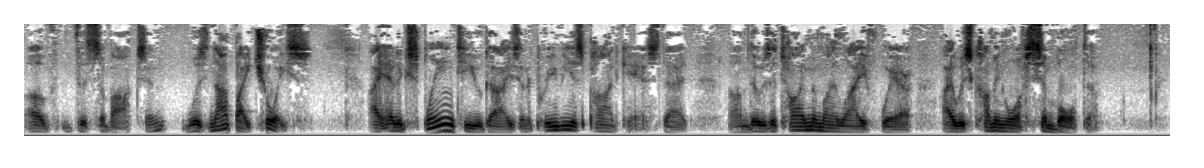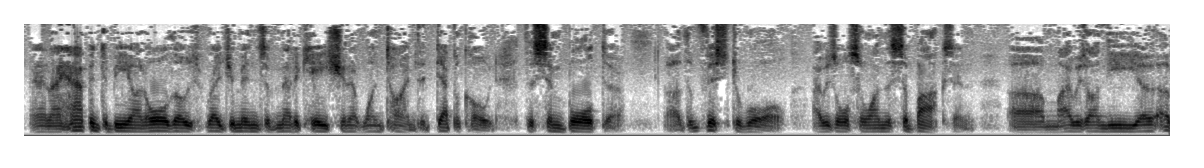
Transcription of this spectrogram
of the Suboxone was not by choice. I had explained to you guys in a previous podcast that um, there was a time in my life where I was coming off Cymbalta. And I happened to be on all those regimens of medication at one time, the Depakote, the Cymbalta, uh, the Vistaril. I was also on the Suboxone. Um, I was on the, uh,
